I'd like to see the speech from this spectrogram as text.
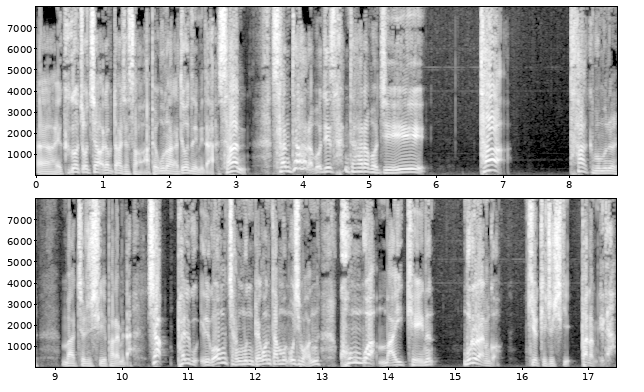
아, 그거조차 어렵다 하셔서 앞에 운 하나 띄워드립니다. 산! 산타 할아버지, 산타 할아버지. 타! 타 그 부분을 맞춰주시기 바랍니다. 샵! 8910 장문 100원 단문 50원 콩과 마이케이는 무료라는 거 기억해 주시기 바랍니다.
